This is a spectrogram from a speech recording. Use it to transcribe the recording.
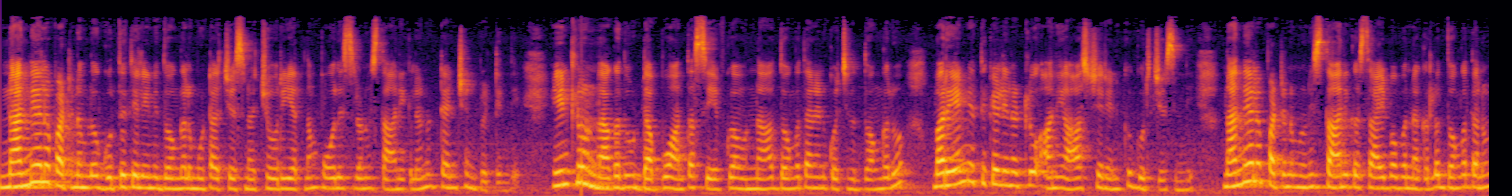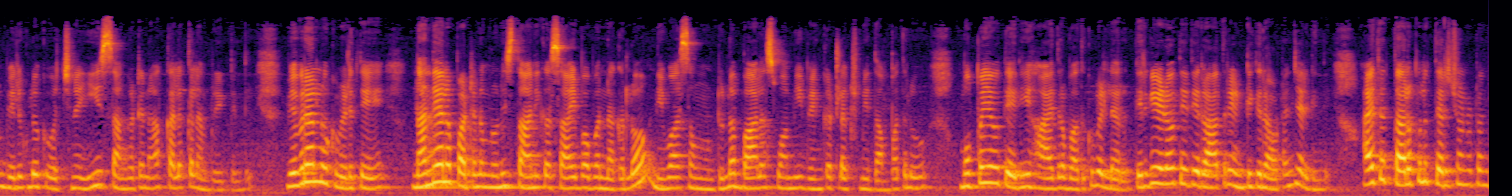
నంద్యాల పట్టణంలో గుర్తు తెలియని దొంగలు ముఠా చేసిన చోరీ యత్నం పోలీసులను స్థానికులను టెన్షన్ పెట్టింది. ఇంట్లో నగదు డబ్బు అంతా సేఫ్గా ఉన్న దొంగతనానికి వచ్చిన దొంగలు మరేం ఎత్తుకెళ్ళినట్లు అని ఆశ్చర్యానికి గురిచేసింది నంద్యాల పట్టణంలోని స్థానిక సాయిబాబా నగర్లో దొంగతనం వెలుగులోకి వచ్చిన ఈ సంఘటన కలకలం రేపింది. వివరాల్లోకి వెళితే నంద్యాల పట్టణంలోని స్థానిక సాయిబాబా నగర్లో నివాసం ఉంటున్న బాలస్వామి వెంకటలక్ష్మి దంపతులు ముప్పైవ తేదీ హైదరాబాద్కు వెళ్ళారు. తిరిగి ఏడవ తేదీ రాత్రి ఇంటికి రావడం జరిగింది. అయితే తలుపులు తెరచుండటం ఉండటం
